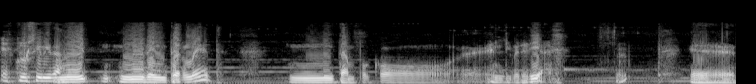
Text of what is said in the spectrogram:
Exclusividad. Ni, ni de internet, ni tampoco eh, en librerías, eh,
